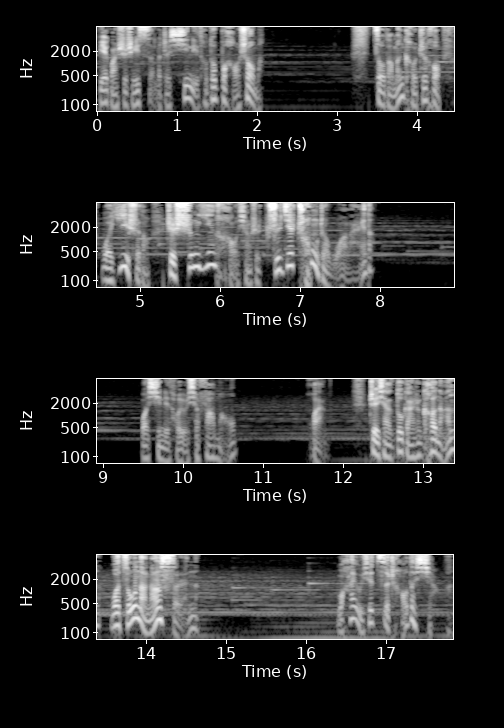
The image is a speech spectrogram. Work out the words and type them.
别管是谁死了，这心里头都不好受嘛。走到门口之后，我意识到这声音好像是直接冲着我来的，我心里头有些发毛，坏了。这下子都赶上柯南了，我走哪哪死人呢？我还有些自嘲的想啊，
